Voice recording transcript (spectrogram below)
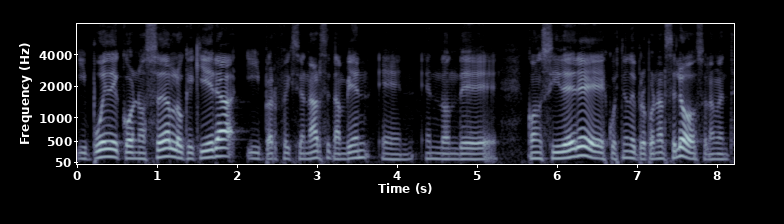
y puede conocer lo que quiera y perfeccionarse también en, en donde considere es cuestión de proponérselo solamente.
